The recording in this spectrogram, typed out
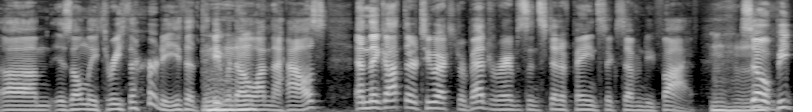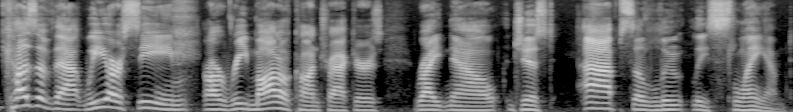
um, is only 330 that they would mm-hmm. owe on the house, and they got their two extra bedrooms instead of paying 675. Mm-hmm. So because of that, we are seeing our remodel contractors right now just absolutely slammed.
